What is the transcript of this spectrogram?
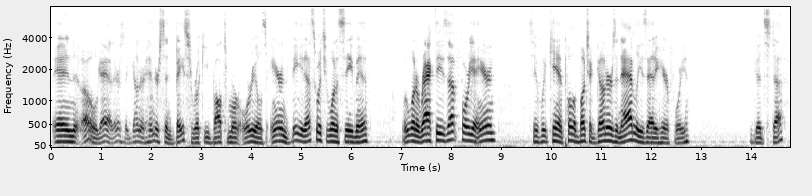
And oh yeah, there's the Gunnar Henderson base rookie, Baltimore Orioles, Aaron V. That's what you want to see, man. We want to rack these up for you, Aaron. See if we can pull a bunch of Gunners and Adleys out of here for you. Good stuff.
